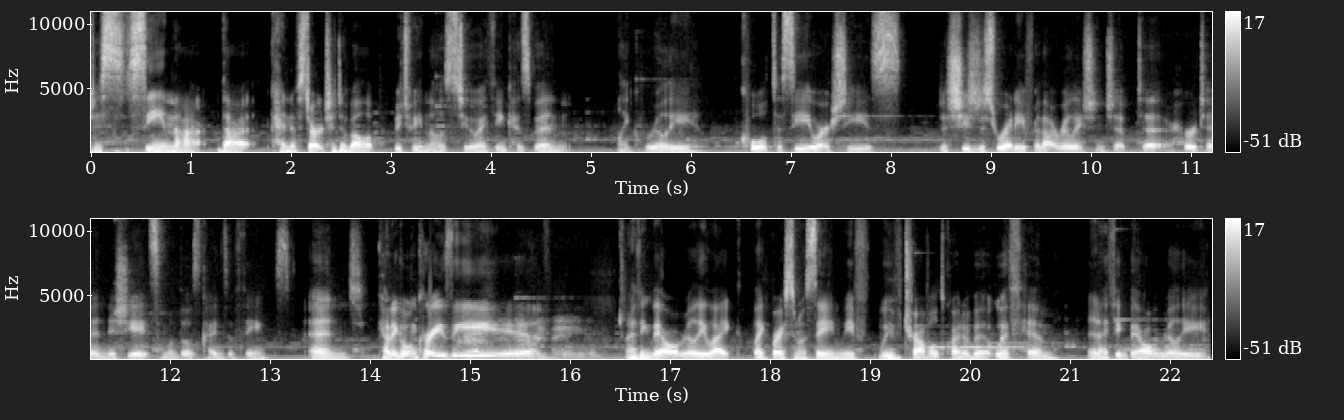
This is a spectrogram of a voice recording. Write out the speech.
just seeing that that kind of start to develop between those two, I think has been like really cool to see where she's just she's just ready for that relationship to her to initiate some of those kinds of things and kind of going crazy and and- I think they all really like like Bryson was saying we've we've traveled quite a bit with him and I think they all really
